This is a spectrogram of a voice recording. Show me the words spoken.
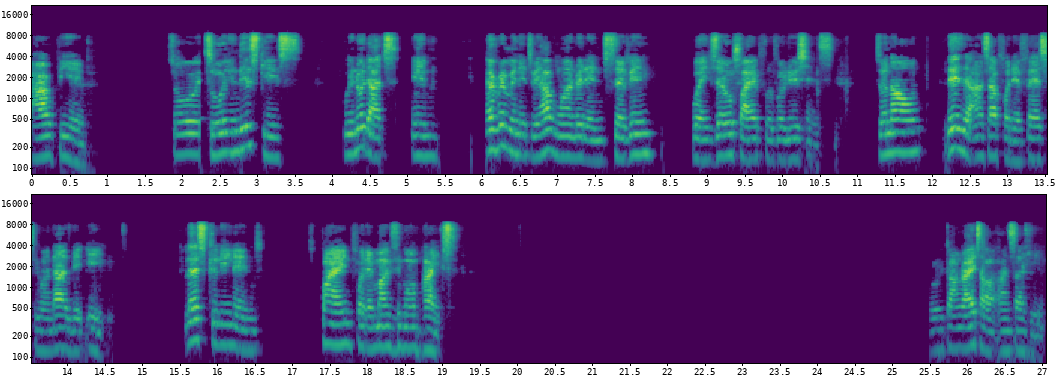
RPM. So, so in this case, we know that in every minute we have 107.05 revolutions. So now, this is the answer for the first one, that's the A. Let's clean and find for the maximum height. we can write our answer here.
